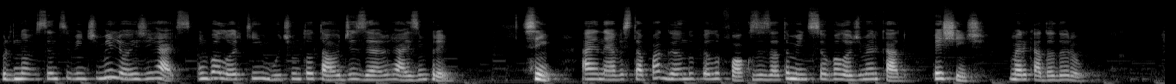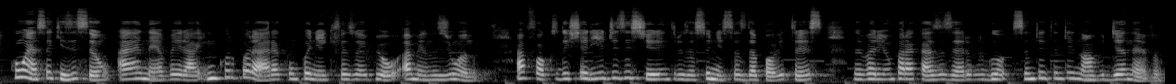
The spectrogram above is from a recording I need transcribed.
por 920 milhões de reais, um valor que embute um total de zero reais em prêmio. Sim, a Eneva está pagando pelo Focus exatamente seu valor de mercado. Pechinche. O mercado adorou. Com essa aquisição, a Eneva irá incorporar a companhia que fez o IPO há menos de um ano. A Focus deixaria de existir entre os acionistas da Power 3, levariam para casa 0,189 de Eneva.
